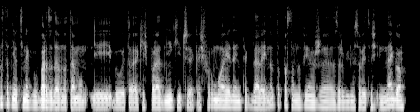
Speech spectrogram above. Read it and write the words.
Ostatni odcinek był bardzo dawno temu i były to jakieś poradniki, czy jakaś Formuła 1 i tak dalej. No to postanowiłem, że zrobimy sobie coś innego.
